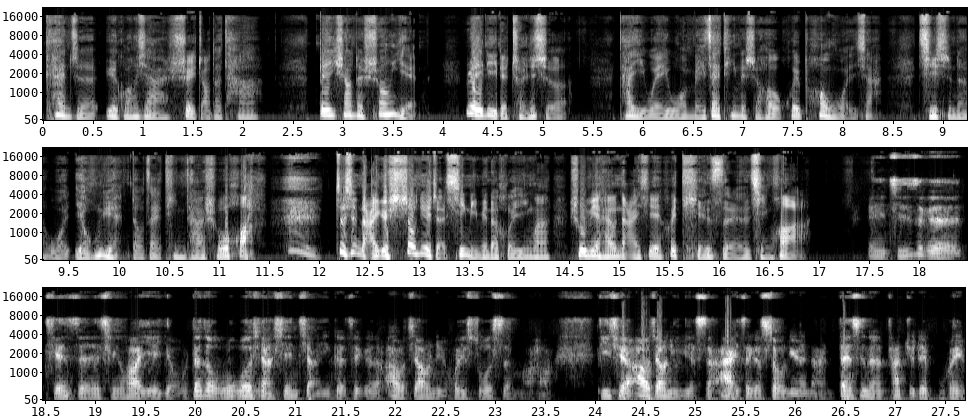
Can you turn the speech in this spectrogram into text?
看着月光下睡着的他，悲伤的双眼，锐利的唇舌，他以为我没在听的时候会碰我一下，其实呢，我永远都在听他说话。这是哪一个受虐者心里面的回音吗？书里面还有哪一些会甜死人的情话啊？哎，其实这个甜死人的情话也有，但是我我想先讲一个这个傲娇女会说什么哈。的确，傲娇女也是爱这个受虐男，但是呢，她绝对不会。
